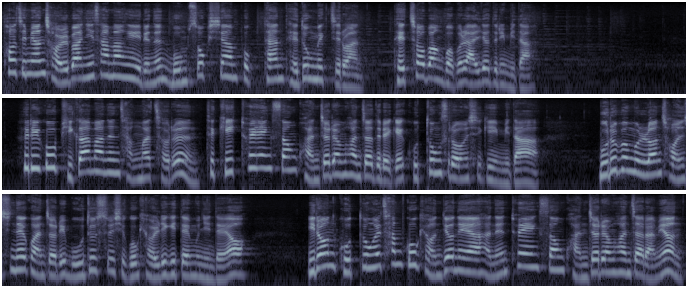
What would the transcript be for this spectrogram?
터지면 절반이 사망에 이르는 몸속 시한폭탄 대동맥 질환 대처 방법을 알려드립니다. 흐리고 비가 많은 장마철은 특히 퇴행성 관절염 환자들에게 고통스러운 시기입니다. 무릎은 물론 전신의 관절이 모두 쑤시고 결리기 때문인데요. 이런 고통을 참고 견뎌내야 하는 퇴행성 관절염 환자라면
